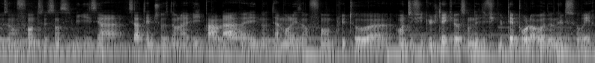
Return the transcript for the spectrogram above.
aux enfants de se sensibiliser à certaines choses dans la vie par l'art, et notamment les enfants plutôt euh, en difficulté, qui ressentent des difficultés pour leur redonner le sourire.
